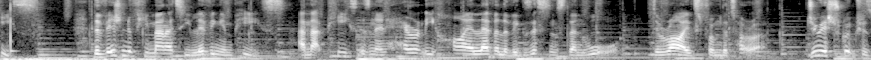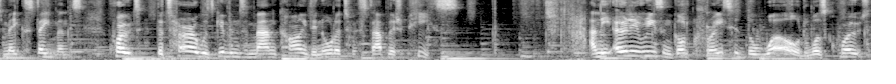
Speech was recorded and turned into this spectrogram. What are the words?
peace. The vision of humanity living in peace, and that peace is an inherently higher level of existence than war, derives from the Torah. Jewish scriptures make statements, quote, the Torah was given to mankind in order to establish peace. And the only reason God created the world was, quote,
